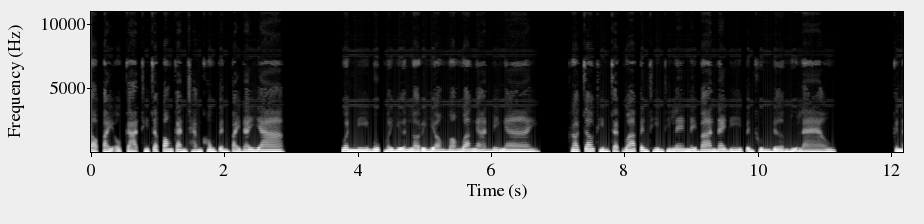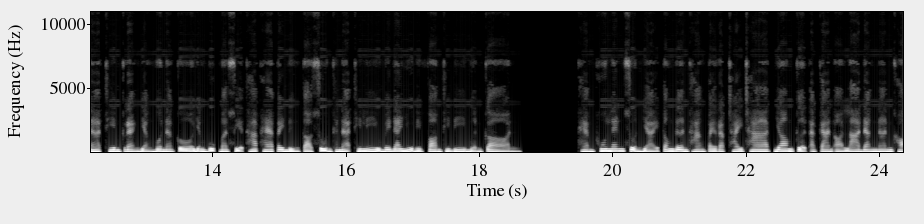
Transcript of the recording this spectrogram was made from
ต่อไปโอกาสที่จะป้องกันแชมป์คงเป็นไปได้ยาก วันนี้บุกมาเยือนลอริยองมองว่างานไม่ง่าย ราะเจ้าถิ่นจัดว่าเป็นทีมที่เล่นในบ้านได้ดีเป็นทุนเดิมอยู่แล้ว ขนาดทีมแกร่งอย่างโมนาโกยังบุกมาเสียท่าแพ้ไป1ต่อ0ขณะที่ลีวไม่ได้อยู่ในฟอร์มที่ดีเหมือนก่อน แถมผู้เล่นส่วนใหญ่ต้องเดินทางไปรับใช้ชาติย่อมเกิดอาการอ่อนล้าดังนั้นขอ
